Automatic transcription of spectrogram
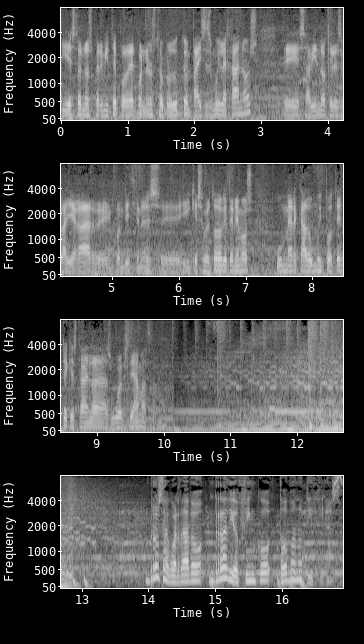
y esto nos permite poder poner nuestro producto en países muy lejanos, eh, sabiendo que les va a llegar en condiciones eh, y que sobre todo que tenemos un mercado muy potente que está en las webs de Amazon. Rosa Guardado, Radio 5, Todo Noticias.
